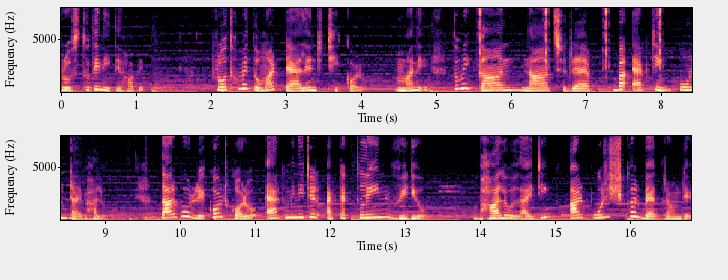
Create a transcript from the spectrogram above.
প্রস্তুতি নিতে হবে। প্রথমে তোমার ট্যালেন্ট ঠিক করো। মানে তুমি গান, নাচ, র্যাপ বা অ্যাক্টিং কোনটায় ভালো? তারপর রেকর্ড করো এক মিনিটের একটা ক্লিন ভিডিও, ভালো লাইটিং আর পরিষ্কার ব্যাকগ্রাউন্ডে।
